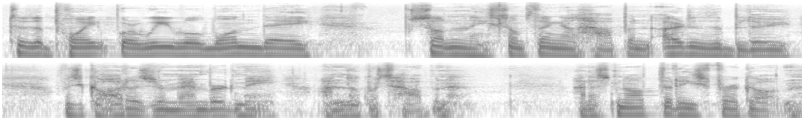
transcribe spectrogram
to the point where we will one day, suddenly, something will happen out of the blue because God has remembered me and look what's happening. And it's not that He's forgotten,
